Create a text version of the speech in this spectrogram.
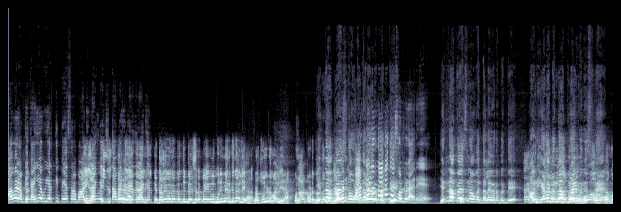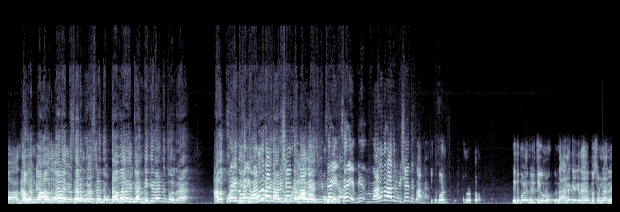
தவறு. அப்படி கைய உயர்த்தி பேசுற பாடி லாங்குவேஜ் தவறு வரதராஜன். தலைவரை பத்தி பேசுறப்ப எங்களுக்கு உரிமை இருக்குதா இல்லையா? நான் சொல்லணுமா இல்லையா? ஒரு நாட்டோட தலைவரை பத்தி? சொல்றாரு. என்ன பேசுன உங்க தலைவரை பத்தி? அவர் எனக்கு பிரைம் மினிஸ்டர் அவர் மேல தவறு கண்டிக்கிறேன்னு சொல்றேன். அத உங்களுக்கு வரதராஜன் விஷயத்துக்கு வாங்க. பேசிக்கிட்டு சரி இருக்கீங்க. சரி வி- வரதராஜன் விஷயத்துக்கு வாங்க. இது போல இது போல நிறுத்திக்கணும் நான் என்ன கேக்குறேன்? இப்ப சொன்னாரு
